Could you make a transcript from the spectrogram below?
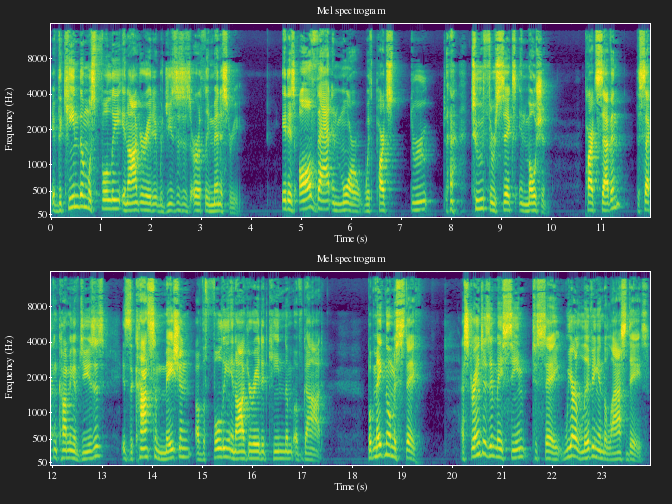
If the kingdom was fully inaugurated with Jesus' earthly ministry, it is all that and more with parts through two through six in motion. Part seven, the second coming of Jesus, is the consummation of the fully inaugurated kingdom of God. But make no mistake, as strange as it may seem to say, we are living in the last days.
